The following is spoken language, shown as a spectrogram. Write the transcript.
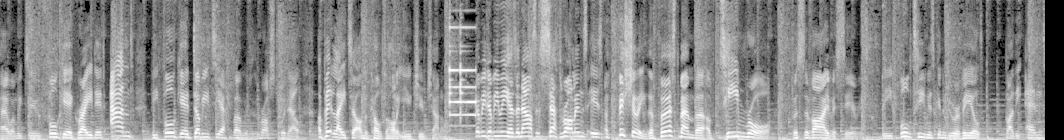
uh, when we do Full Gear Graded and the Full Gear WTF moment with Ross Tweddell a bit later on the Cultaholic YouTube channel. WWE has announced that Seth Rollins is officially the first member of Team Raw for Survivor Series. The full team is going to be revealed by the end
